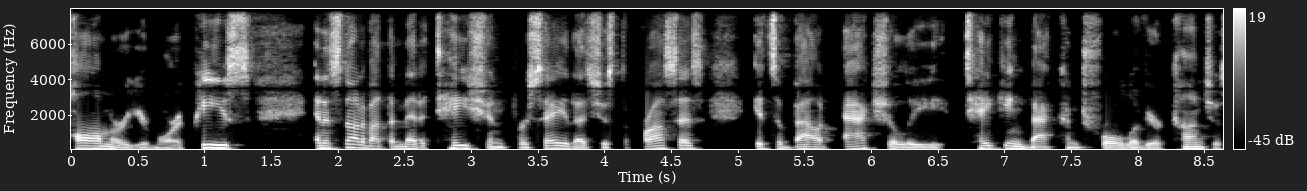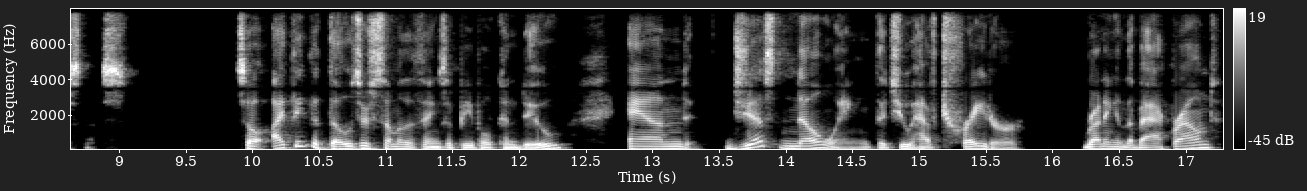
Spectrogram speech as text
calmer, you're more at peace. And it's not about the meditation per se, that's just the process. It's about actually taking back control of your consciousness. So I think that those are some of the things that people can do. And just knowing that you have traitor running in the background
